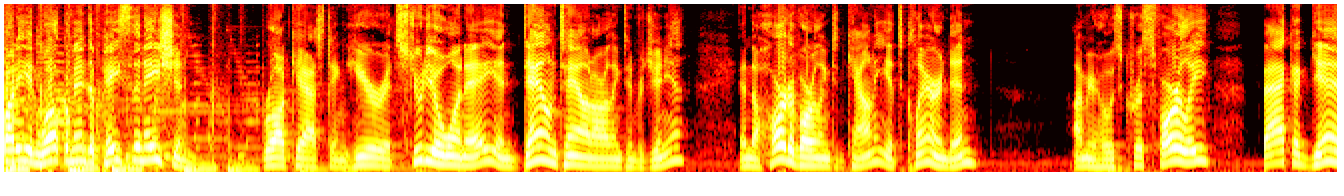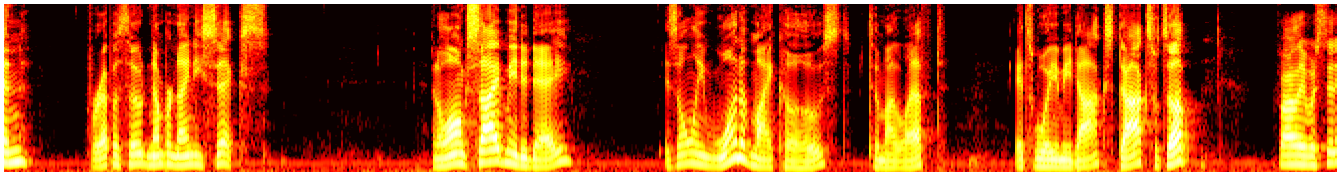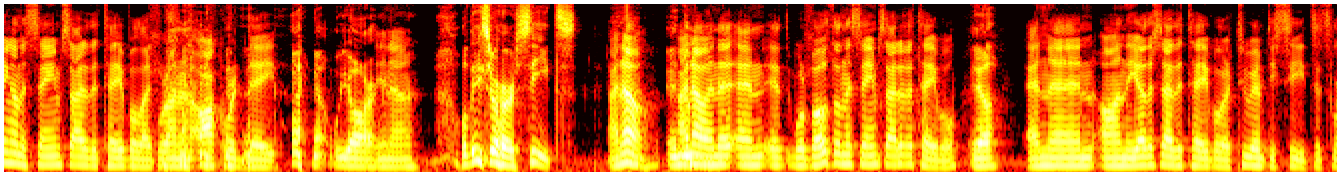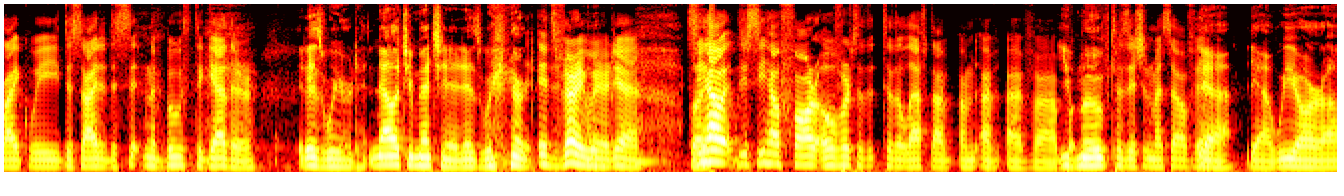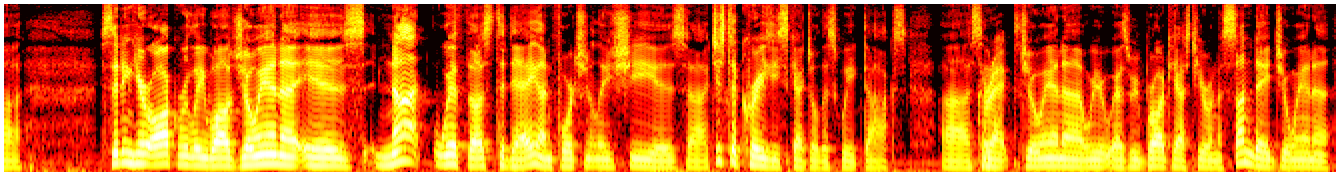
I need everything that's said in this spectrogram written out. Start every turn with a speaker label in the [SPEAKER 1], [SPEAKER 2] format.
[SPEAKER 1] everybody, and welcome into Pace the Nation, broadcasting here at Studio 1A in downtown Arlington, Virginia. In the heart of Arlington County, it's Clarendon. I'm your host, Chris Farley, back again for episode number 96. And alongside me today is only one of my co hosts to my left. It's William E. Docs. Docs, what's up?
[SPEAKER 2] Farley, we're sitting on the same side of the table like we're on an awkward date,
[SPEAKER 1] I know, we are.
[SPEAKER 2] you know?
[SPEAKER 1] Well, these are our seats.
[SPEAKER 2] I know.
[SPEAKER 1] And
[SPEAKER 2] I
[SPEAKER 1] the-
[SPEAKER 2] know. And the, and it, we're both on the same side of the table.
[SPEAKER 1] Yeah.
[SPEAKER 2] And then on the other side of the table are two empty seats. It's like we decided to sit in the booth together.
[SPEAKER 1] It is weird. Now that you mention it, it is weird.
[SPEAKER 2] It's very weird, yeah.
[SPEAKER 1] But-
[SPEAKER 2] see how do you see how far over to the to the left I've I'm, I've I've uh,
[SPEAKER 1] You've moved.
[SPEAKER 2] positioned myself.
[SPEAKER 1] Yeah, yeah. We are uh, sitting here awkwardly while Joanna is not with us today. Unfortunately, she is uh, just a crazy schedule this week, Docs. Uh, so
[SPEAKER 2] Correct.
[SPEAKER 1] Joanna, we, as we broadcast here on a Sunday, Joanna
